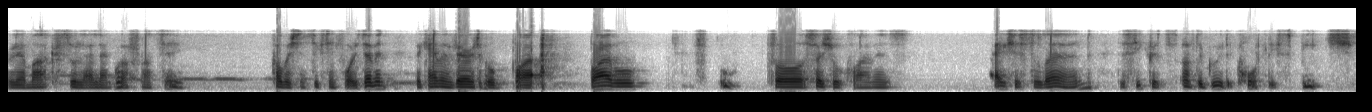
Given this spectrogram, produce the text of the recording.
Remarques sur la langue française, published in 1647, became a veritable Bible for social climbers anxious to learn the secrets of the good courtly speech.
